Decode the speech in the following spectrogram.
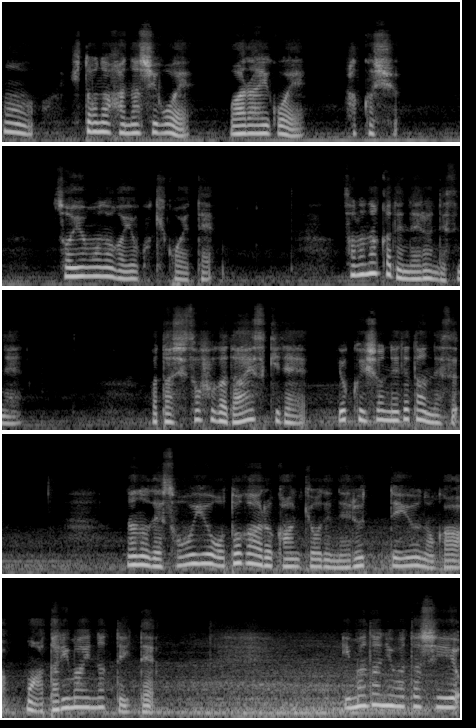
もう人の話し声、笑い声、拍手、そういうものがよく聞こえて、その中で寝るんですね。私祖父が大好きでよく一緒に寝てたんです。なのでそういう音がある環境で寝るっていうのがもう当たり前になっていて、未だに私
